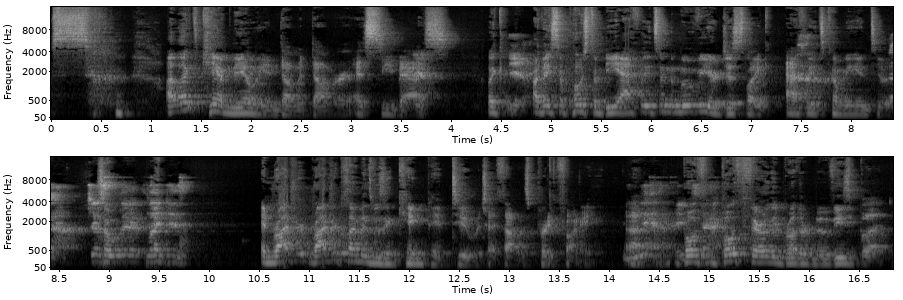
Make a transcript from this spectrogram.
I liked Cam Neely in Dumb and Dumber as Seabass. Like, Yeah. are they supposed to be athletes in the movie, or just like athletes coming into it? No, just So- like his, And Roger Roger Clemens was in Kingpin too, which I thought was pretty funny. Uh, yeah, both exactly. both Farrelly Brother movies, but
